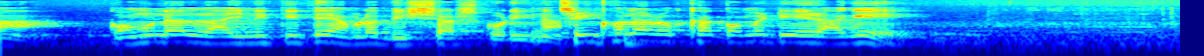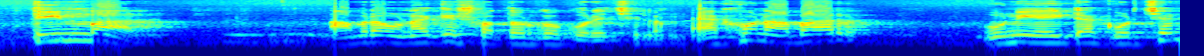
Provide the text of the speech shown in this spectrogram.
না। কমিউনাল রাজনীতিতে আমরা বিশ্বাস করি না। শৃঙ্খলা রক্ষা কমিটি এর আগে তিনবার আমরা ওনাকে সতর্ক করেছিলাম। এখন আবার উনি এইটা করছেন।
